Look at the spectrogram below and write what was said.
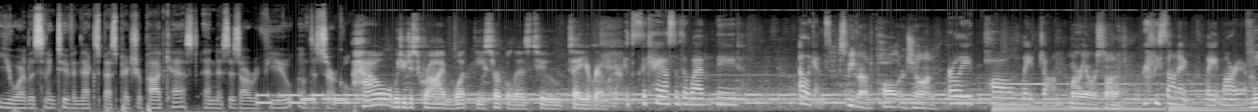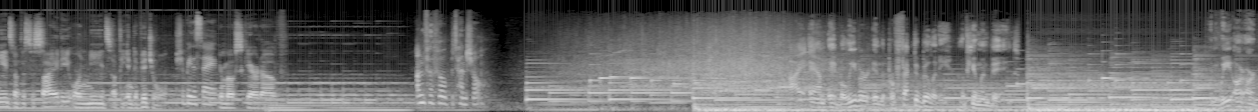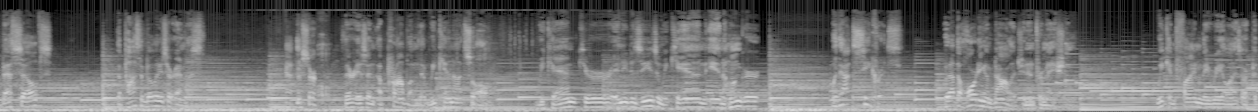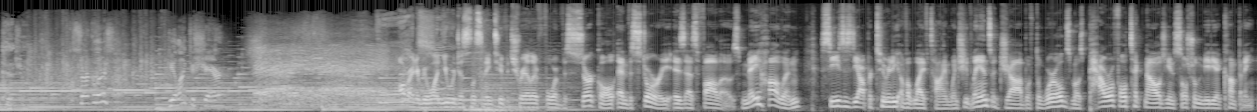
You are listening to the Next Best Picture podcast, and this is our review of The Circle. How would you describe what the circle is to, say, your grandmother? It's the chaos of the web made elegant. Speed round, Paul or John? Early Paul, late John. Mario or Sonic? Early Sonic, late Mario. Needs of the society or needs of the individual? Should be the same. You're most scared of? Unfulfilled potential. A believer in the perfectibility of human beings. When we are our best selves, the possibilities are endless. At the circle, there isn't a problem that we cannot solve. We can cure any disease and we can end hunger without secrets, without the hoarding of knowledge and information. We can finally realize our potential. Circlers, do you like to share? All right, everyone, you were just listening to the trailer for The Circle, and the story is as follows Mae Holland seizes the opportunity of a lifetime when she lands a job with the world's most powerful technology and social media company.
